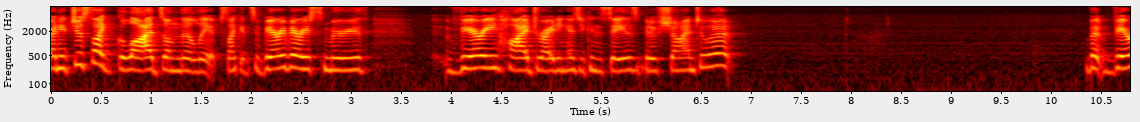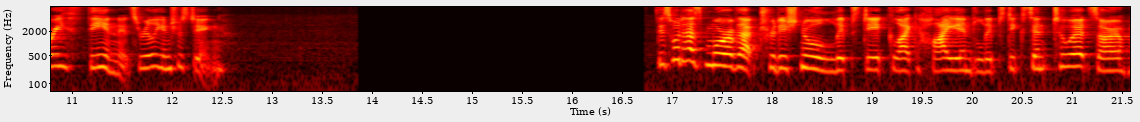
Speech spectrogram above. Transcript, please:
And it just like glides on the lips. Like it's very, very smooth, very hydrating as you can see. There's a bit of shine to it. but very thin. It's really interesting. This one has more of that traditional lipstick, like high-end lipstick scent to it. So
